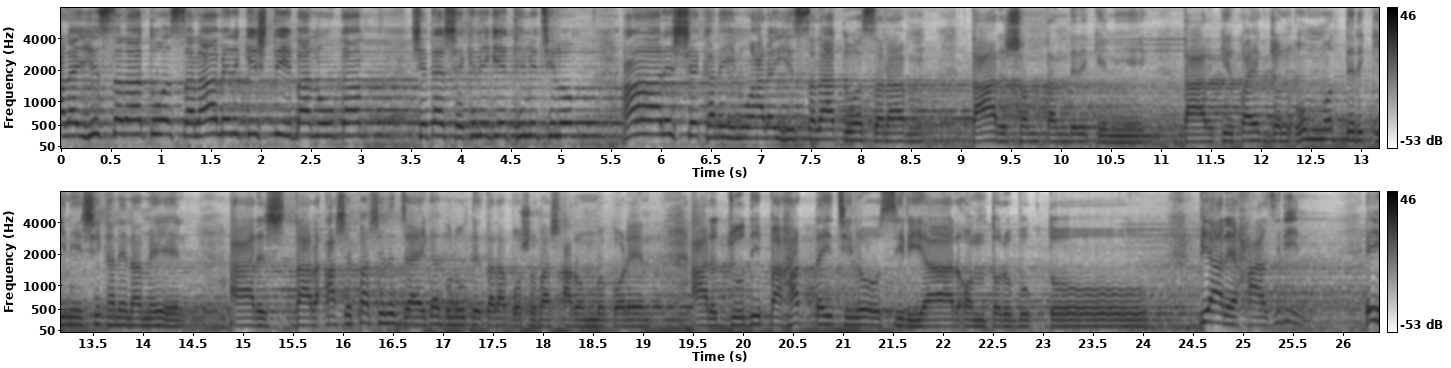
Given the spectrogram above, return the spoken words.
আলাইহিসালামের কিস্তি বা নৌকা, সেটা সেখানে গিয়ে থেমেছিল। আর সেখানে নু আলাইহিসালাম তার সন্তানদেরকে নিয়ে, তার কি কয়েকজন উম্মতদেরকে নিয়ে সেখানে নামেন। আর তার আশেপাশের জায়গাগুলোতে তারা বসবাস আরম্ভ করেন। আর যদি পাহাড়টাই ছিল সিরিয়ার অন্তর্ভুক্ত। পিয়ারে হাজিরিন এই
